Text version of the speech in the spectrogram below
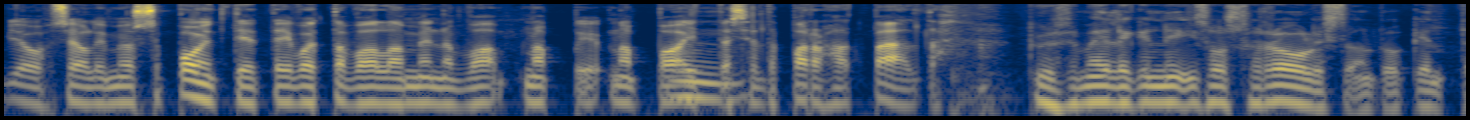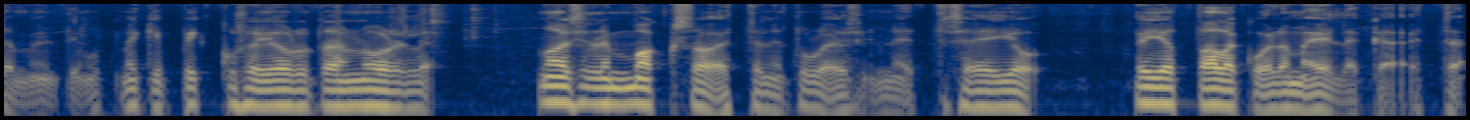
joo, se oli myös se pointti, että ei voi tavallaan mennä vaan nappi, nappaa mm. itse sieltä parhaat päältä. Kyllä se meillekin niin isossa roolissa on tuo kenttämyynti, mutta mekin pikkusen joudutaan nuorille naisille maksaa, että ne tulee sinne, että se ei ole ei ole talkoilla meilläkään, että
